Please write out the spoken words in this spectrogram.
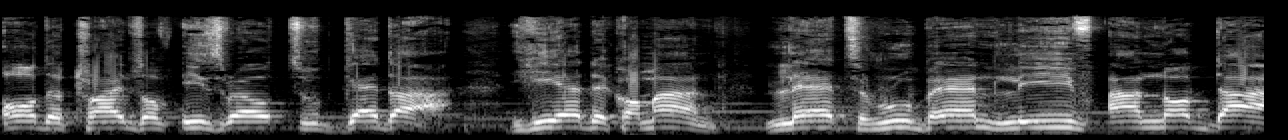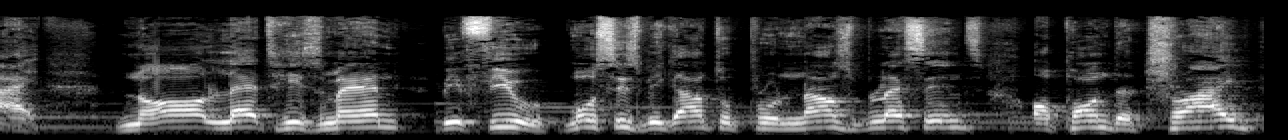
all the tribes of Israel together. Hear the command let Reuben live and not die, nor let his men be few. Moses began to pronounce blessings upon the tribe.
